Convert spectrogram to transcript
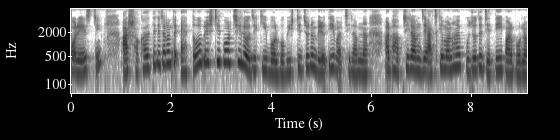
পরে এসেছি। আর সকাল থেকে জানো তো এত বৃষ্টি পড়ছিল যে কি বলব, বৃষ্টির জন্য বেরোতেই পারছিলাম না। আর ভাবছিলাম যে আজকে মনে হয় পুজোতে যেতেই পারব না।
